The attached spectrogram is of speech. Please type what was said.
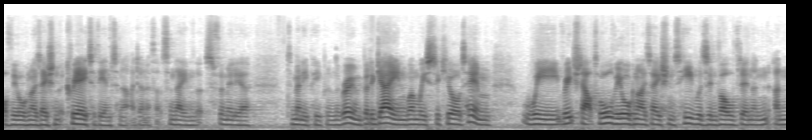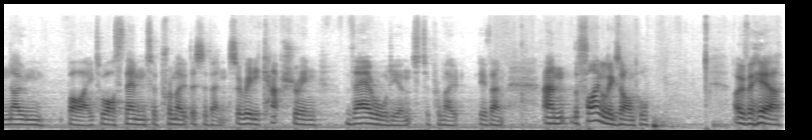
of the organization that created the internet. I don't know if that's a name that's familiar to many people in the room. But again, when we secured him, we reached out to all the organizations he was involved in and, and known by to ask them to promote this event. So, really capturing their audience to promote the event. And the final example over here,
